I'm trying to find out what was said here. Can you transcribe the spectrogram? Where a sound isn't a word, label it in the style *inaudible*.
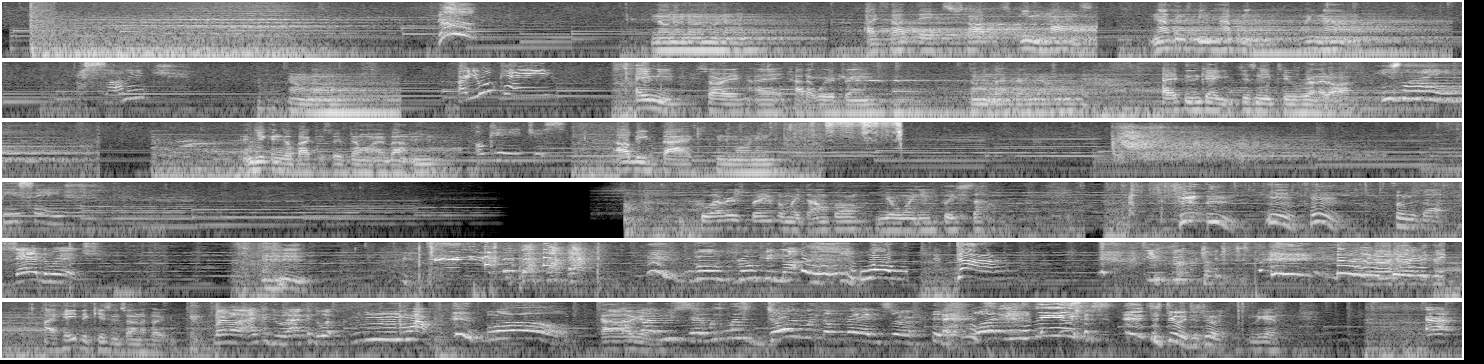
*gasps* No, no, no, no, no. I thought they had stopped. It's been months. Nothing's been happening. Why now? Sonic? Oh no. Are you okay? Amy, sorry, I had a weird dream. Don't let her know. I think I just need to run it off. He's lying. And you can go back to sleep, don't worry about me. Okay, just I'll be back in the morning. be safe. Whoever is praying for my downfall, you're winning. Please stop. *clears throat* Mm-hmm. Something like that. Sandwich. *laughs* Bro, broken nut. Whoa! Da! You know everything. I hate the kissing sound effect. Wait, wait, I can do it. I can do it. Whoa! Uh, I thought you said we was done with the fan service. *laughs* what is this? Just do it, just do it. Okay. Ah,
